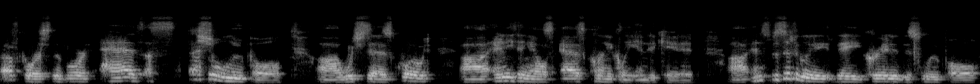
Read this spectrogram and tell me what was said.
of course, the board adds a special loophole, uh, which says, quote, uh, anything else as clinically indicated. Uh, and specifically, they created this loophole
